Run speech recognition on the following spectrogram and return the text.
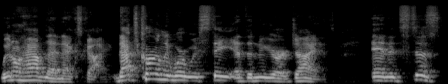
we don't have that next guy. That's currently where we stay at the New York Giants. And it's just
